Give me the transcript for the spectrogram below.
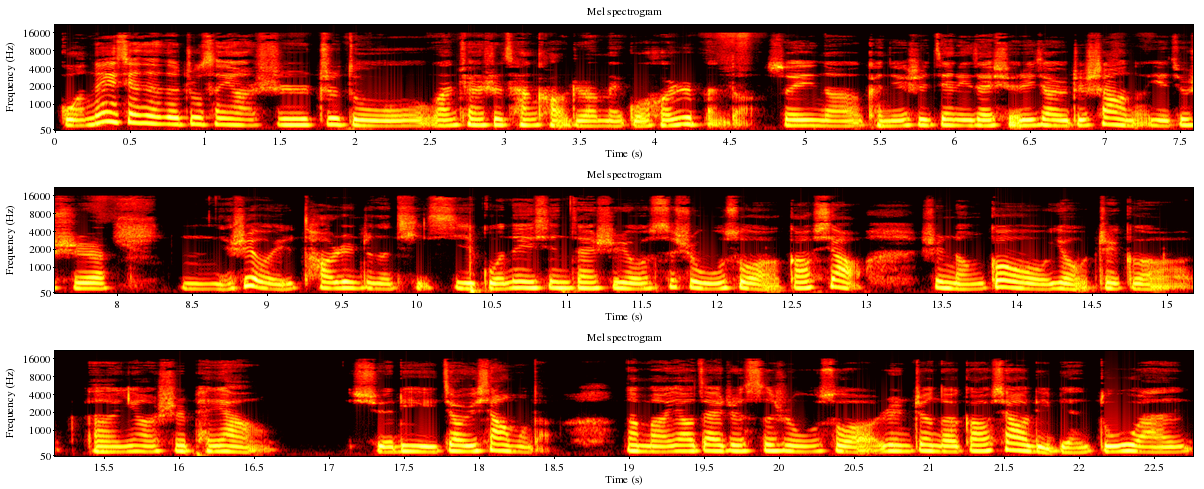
国内现在的注册营养师制度完全是参考着美国和日本的，所以呢，肯定是建立在学历教育之上的，也就是，嗯，也是有一套认证的体系。国内现在是有四十五所高校是能够有这个呃营养师培养学历教育项目的，那么要在这四十五所认证的高校里边读完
